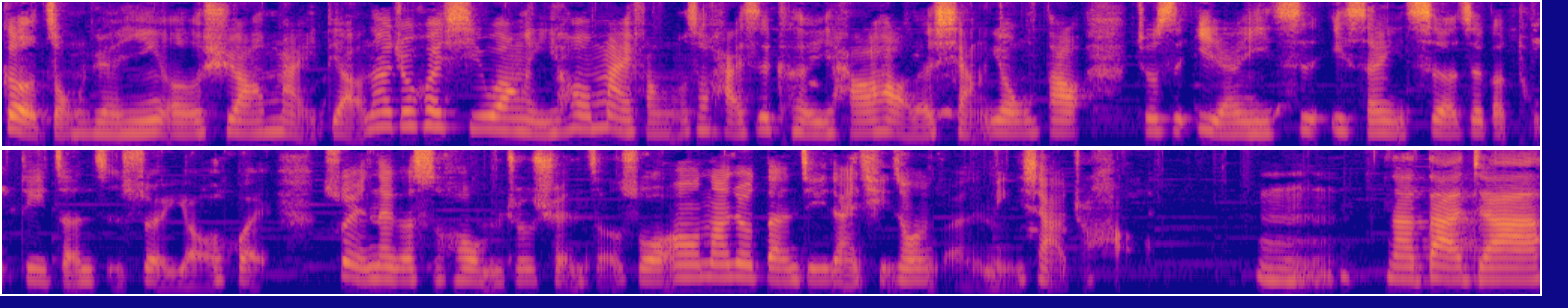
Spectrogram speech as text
各种原因而需要卖掉，那就会希望以后卖房的时候还是可以好好的享用到，就是一人一次、一生一次的这个土地增值税优惠。所以那个时候我们就选择说，哦，那就登记在其中一个人名下就好。嗯，那大家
